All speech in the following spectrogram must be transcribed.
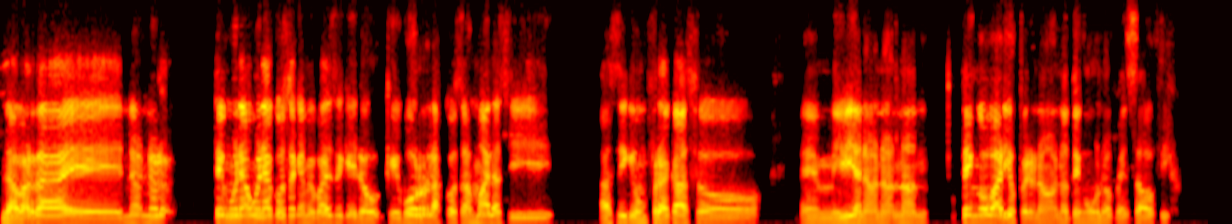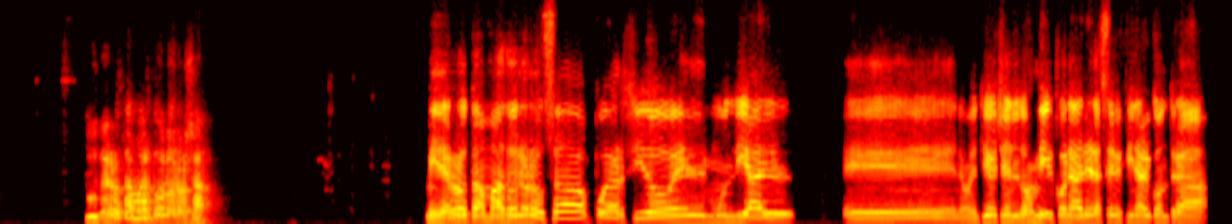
la verdad, eh, no, no, tengo una buena cosa que me parece que, lo, que borro las cosas malas y así que un fracaso en mi vida no, no, no tengo varios, pero no, no tengo uno pensado fijo. ¿Tu derrota más dolorosa? Mi derrota más dolorosa puede haber sido el Mundial eh, 98, el 2000 con Ale, la semifinal contra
